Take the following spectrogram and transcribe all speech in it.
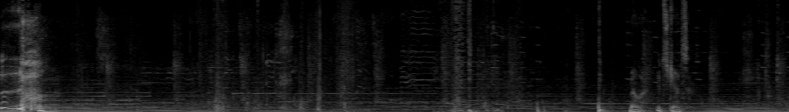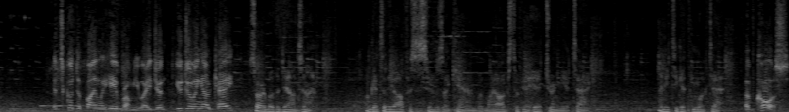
Miller, it's Jensen. It's good to finally hear from you, Agent. You doing okay? Sorry about the downtime. I'll get to the office as soon as I can, but my Augs took a hit during the attack. I need to get them looked at. Of course.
